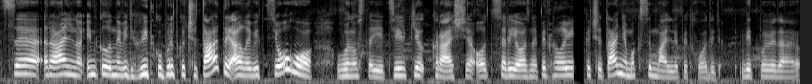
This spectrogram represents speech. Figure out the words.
це реально інколи навіть гидко бридко читати, але від цього воно стає тільки краще. От серйозно, підголовінське читання максимально підходить. Відповідаю.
